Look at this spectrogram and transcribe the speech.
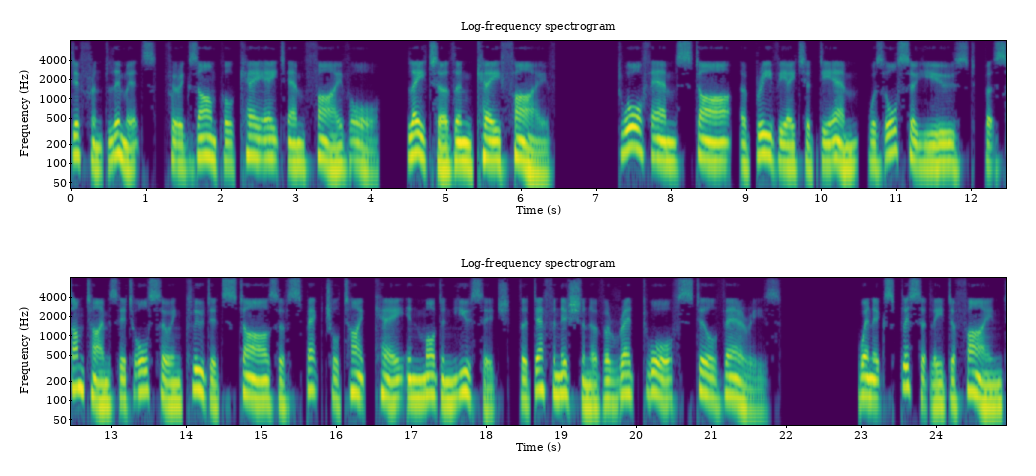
different limits, for example K8M5 or later than K5. Dwarf M star, abbreviated DM, was also used, but sometimes it also included stars of spectral type K in modern usage. The definition of a red dwarf still varies. When explicitly defined,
